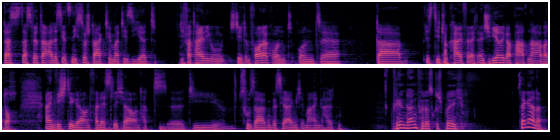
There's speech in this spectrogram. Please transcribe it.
das, das wird da alles jetzt nicht so stark thematisiert. Die Verteidigung steht im Vordergrund und äh, da ist die Türkei vielleicht ein schwieriger Partner, aber doch ein wichtiger und verlässlicher und hat äh, die Zusagen bisher eigentlich immer eingehalten. Vielen Dank für das Gespräch. Sehr gerne.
